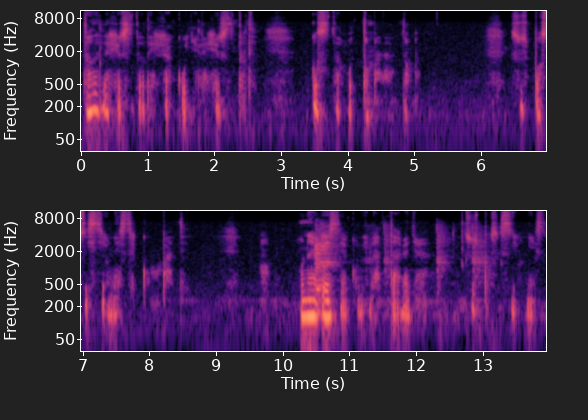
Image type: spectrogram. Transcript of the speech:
Todo el ejército de Haku y el ejército de Gustavo toman, toman sus posiciones de combate. Una vez ya con el ataque ya sus posiciones,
